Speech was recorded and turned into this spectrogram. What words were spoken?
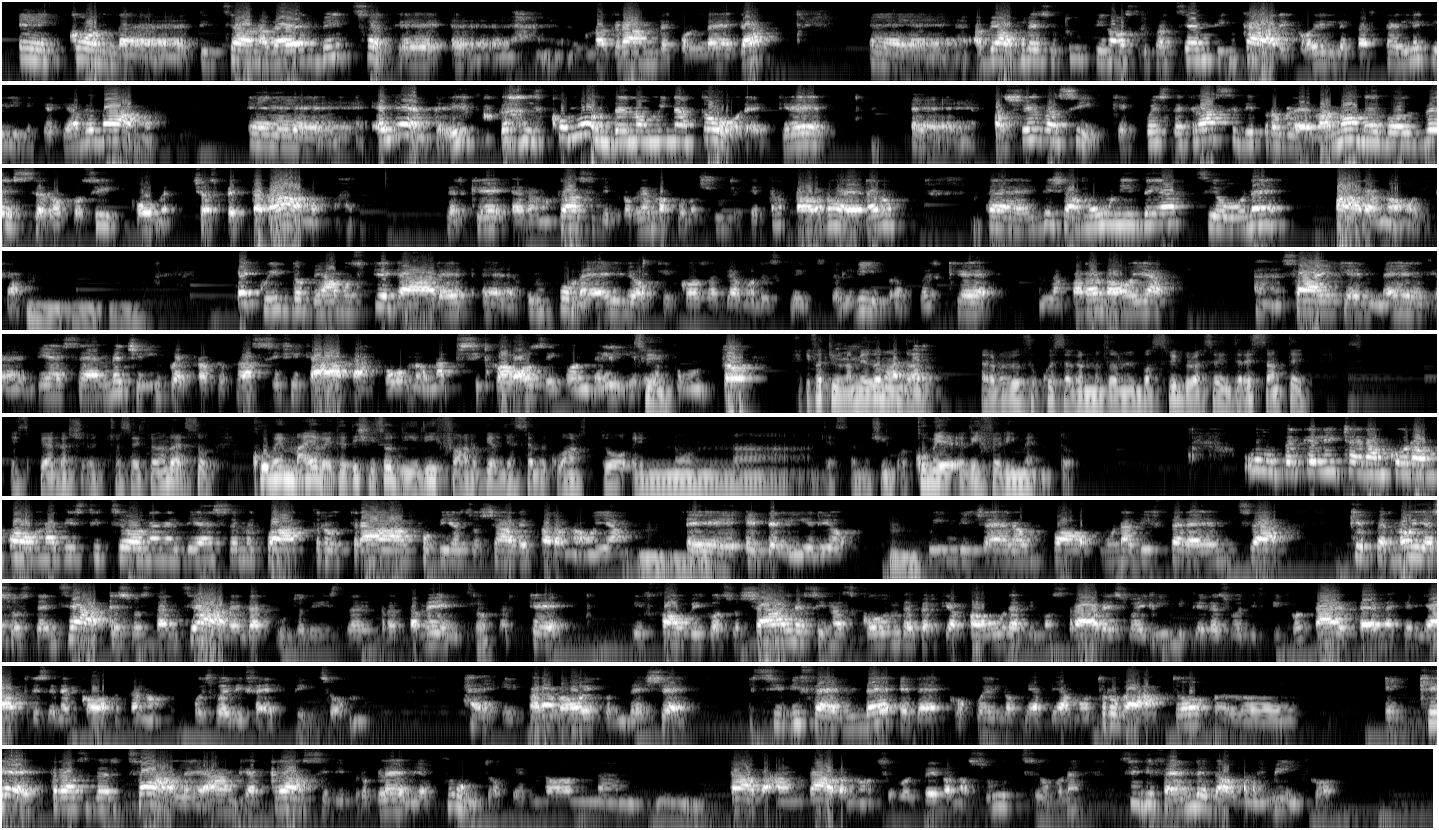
e con eh, Tiziana Verbitz, che è una grande collega, eh, abbiamo preso tutti i nostri pazienti in carico e le cartelle cliniche che avevamo. E, e niente, il, il comune denominatore che eh, faceva sì che queste classi di problema non evolvessero così come ci aspettavamo, perché erano classi di problema conosciute che trattavano, erano eh, diciamo un'ideazione paranoica. Mm, mm, mm. E qui dobbiamo spiegare eh, un po' meglio che cosa abbiamo descritto nel libro, perché la paranoia eh, sai che nel DSM5 è proprio classificata come una psicosi con delirio, sì. appunto. Infatti una mia domanda per... era proprio su questo che ho notato nel vostro libro, essere interessante, e spiega, ce lo stai spiegando adesso, come mai avete deciso di rifarvi al DSM4 e non uh, al DSM5 come riferimento? Uh, perché lì c'era ancora un po' una distinzione nel DSM4 tra fobia sociale e paranoia mm. e, e, delirio. Mm. Quindi c'era un po' una differenza che per noi è, sostanzia è sostanziale dal punto di vista del trattamento, perché il fobico sociale si nasconde perché ha paura di mostrare i suoi limiti e le sue difficoltà e teme che gli altri se ne accorgano, o i suoi difetti, insomma. Eh, il paranoico invece si difende ed ecco quello che abbiamo trovato eh, e che è trasversale anche a classi di problemi appunto che non mm, dava, andavano, non si volvevano a soluzione, si difende da un nemico.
